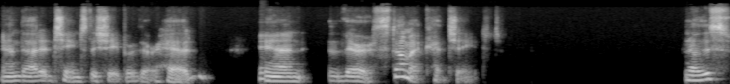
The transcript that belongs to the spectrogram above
and that had changed the shape of their head. And their stomach had changed. Now, this,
